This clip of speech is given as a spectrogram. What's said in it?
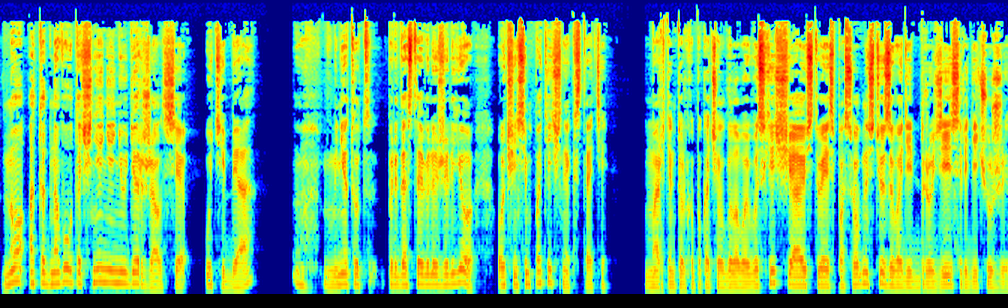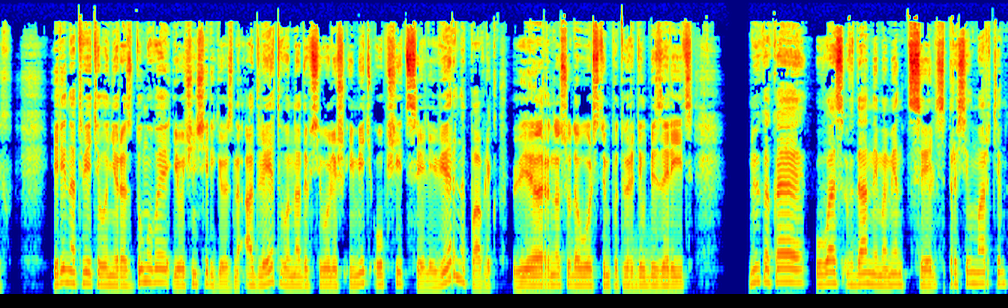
но от одного уточнения не удержался. «У тебя?» «Мне тут предоставили жилье, очень симпатичное, кстати». Мартин только покачал головой. «Восхищаюсь твоей способностью заводить друзей среди чужих». Ирина ответила, не раздумывая, и очень серьезно. «А для этого надо всего лишь иметь общие цели. Верно, Павлик?» «Верно», — с удовольствием подтвердил Безариец. «Ну и какая у вас в данный момент цель?» — спросил Мартин.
